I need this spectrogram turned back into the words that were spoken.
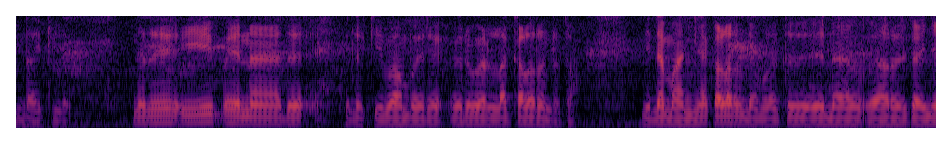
ഉണ്ടായിട്ടുള്ളത് പിന്നെ അത് ഈ പിന്നെ ഇത് ലക്കി പാമ്പ് ഒരു ഒരു വെള്ള കളറുണ്ട് കേട്ടോ ഇതിന്റെ മഞ്ഞ കളറുണ്ട് നമ്മളടുത്ത് പിന്നെ വേറെ ഒരു കഴിഞ്ഞ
